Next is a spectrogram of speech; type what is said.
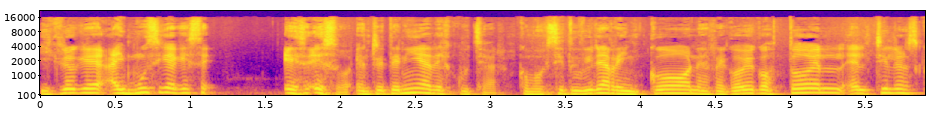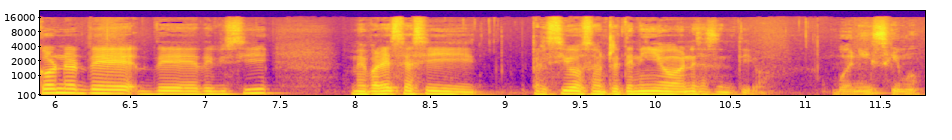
y creo que hay música que es, es, eso, entretenida de escuchar. Como si tuviera rincones, recovecos. Todo el, el Children's Corner de, de, de me parece así precioso, entretenido en ese sentido. Buenísimo.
